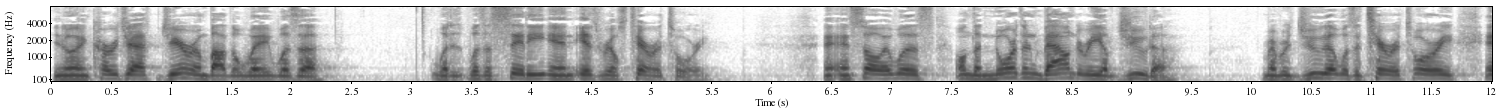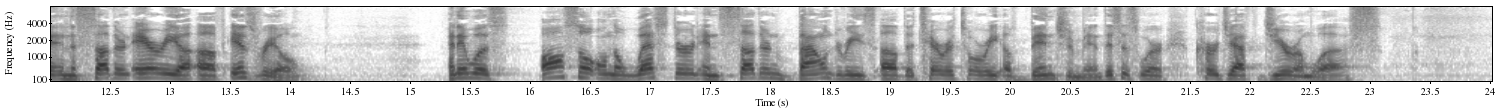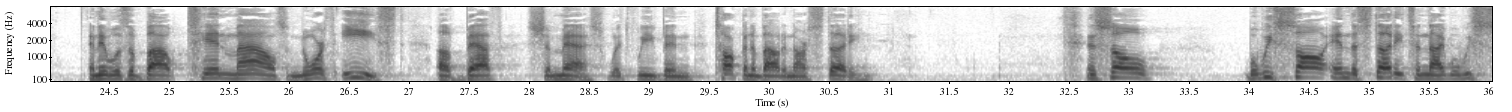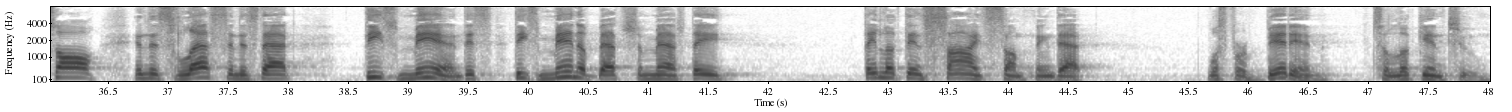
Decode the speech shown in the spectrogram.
You know, and Kirjath Jearim, by the way, was a, was a city in Israel's territory. And, so it was on the northern boundary of Judah. Remember, Judah was a territory in the southern area of Israel. And it was also on the western and southern boundaries of the territory of Benjamin. This is where Kirjath Jearim was. And it was about 10 miles northeast of Beth Shemesh, which we've been talking about in our study. And so, what we saw in the study tonight, what we saw in this lesson is that these men, this, these men of Beth Shemesh, they, they looked inside something that was forbidden to look into.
